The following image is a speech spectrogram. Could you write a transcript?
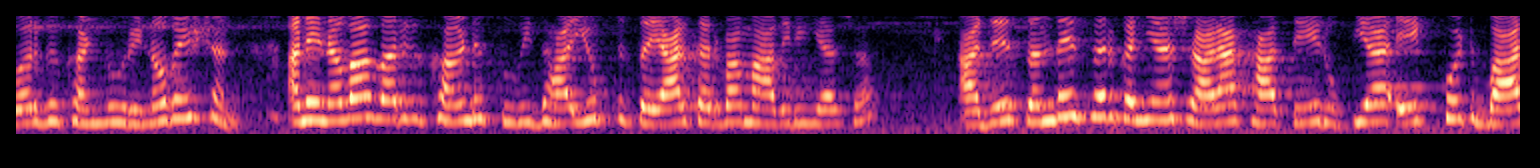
વર્ગખંડનું રિનોવેશન અને નવા વર્ગખંડ સુવિધાયુક્ત તૈયાર કરવામાં આવી રહ્યા છે. આજે સંદેશર કન્યા શાળા ખાતે રૂપિયા એક પોઈન્ટ બાર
